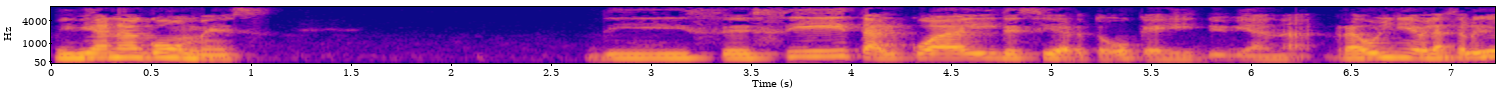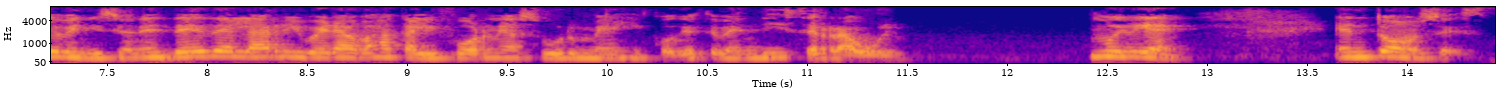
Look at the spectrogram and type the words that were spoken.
Viviana Gómez, Dice, sí, tal cual, desierto. Ok, Viviana. Raúl Niebla, saludos y bendiciones desde la Ribera Baja California Sur, México. Dios te bendice, Raúl. Muy bien. Entonces,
